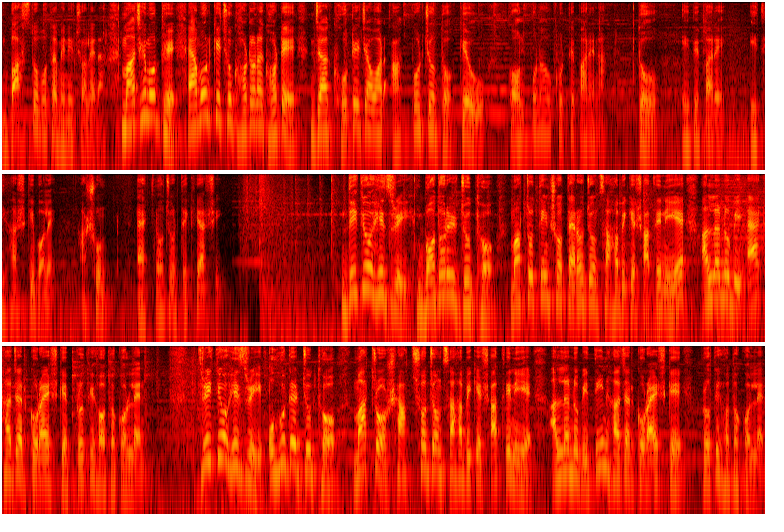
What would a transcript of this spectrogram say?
বাস্তবতা মেনে চলে না। মাঝে মধ্যে এমন কিছু ঘটনা ঘটে যা ঘটে যাওয়ার আগ পর্যন্ত কেউ কল্পনাও করতে পারে না। তো এ ব্যাপারে ইতিহাস কি বলে? আসুন এক নজর দেখে আসি। দ্বিতীয় হিজরি, বদরের যুদ্ধ। মাত্র তিনশো তেরো জন সাহাবিকে সাথে নিয়ে আল্লাহ নবী এক হাজার কোরাইশকে প্রতিহত করলেন। তৃতীয় হিজরি ওহুদের যুদ্ধ মাত্র সাতশো জন সাহাবিকে সাথে নিয়ে আল্লানবী তিন হাজার কোরাইশকে প্রতিহত করলেন।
